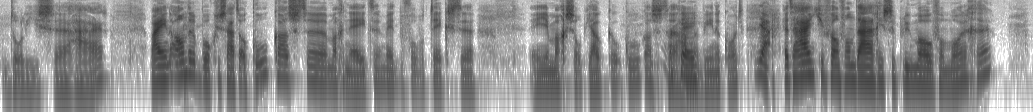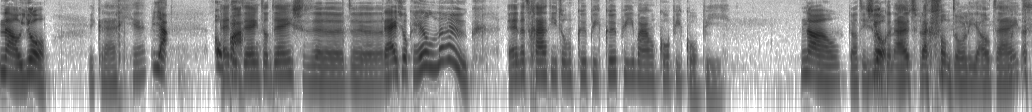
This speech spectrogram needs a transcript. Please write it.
Dolly's haar. Maar in andere boxen zaten ook koelkastmagneten met bijvoorbeeld teksten. En je mag ze op jouw ko- koelkast eh, Oké. hangen binnenkort. Ja. Het haantje van vandaag is de plumeau van morgen. Nou, joh. Die krijg je. Ja. En ik denk dat deze... De, de... Hij is ook heel leuk. En het gaat niet om kuppie kuppie, maar om koppie koppie. Nou. Dat is joh. ook een uitspraak van Dolly altijd.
